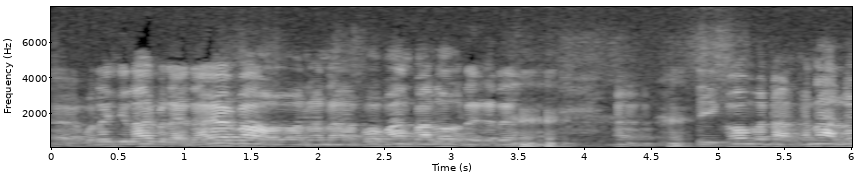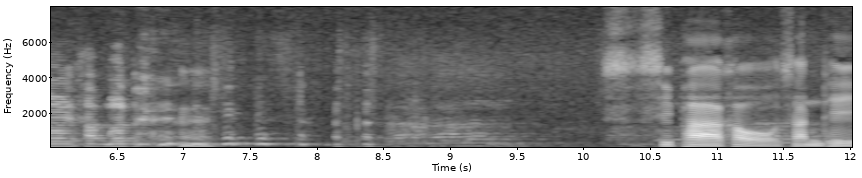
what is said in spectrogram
เออบ่ได้กีฬาไปไหนได้เปล่าอันนั้นน่ะพ่อบ้านพาโลกเนี่ยก็ได้เออตีข้อมันดังขนาดเลยครับหมดสิพาเข้าสั้นที่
